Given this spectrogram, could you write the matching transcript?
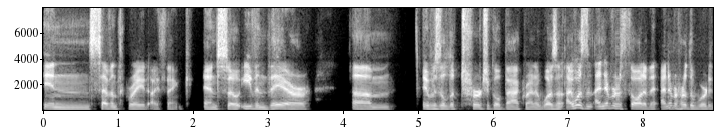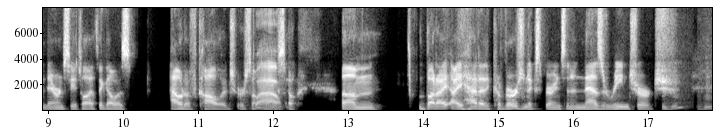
in seventh grade, I think. And so even there, um, it was a liturgical background. It wasn't, I wasn't, I never thought of it. I never heard the word inerrancy until I think I was out of college or something. Wow. So, um, but I, I, had a conversion experience in a Nazarene church, mm-hmm, mm-hmm.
